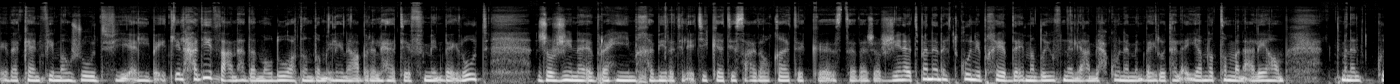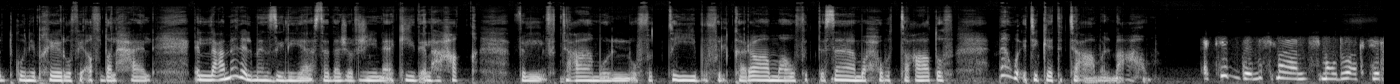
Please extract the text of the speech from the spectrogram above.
إذا كان في موجود في البيت. للحديث عن هذا الموضوع تنضم إلينا عبر الهاتف من بيروت جورجينا إبراهيم خبيرة الإتيكيت. يسعد أوقاتك أستاذة جورجينا. أتمنى أنك تكوني بخير. دائما ضيوفنا اللي عم يحكونا من بيروت هالأيام نطمن عليهم. أتمنى أن تكوني بخير وفي أفضل حال. الأعمال المنزلية أستاذة جورجينا أكيد لها حق في التعامل وفي الطيب وفي الكرامة وفي التسامح والتعاطف. ما هو إتيكيت التعامل معهم؟ أكيد مش ما مش موضوع كثير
